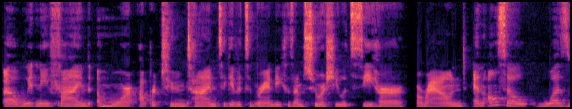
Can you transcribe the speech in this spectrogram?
uh, Whitney find a more opportune time to give it to Brandy because I'm sure she would see her around. And also, was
